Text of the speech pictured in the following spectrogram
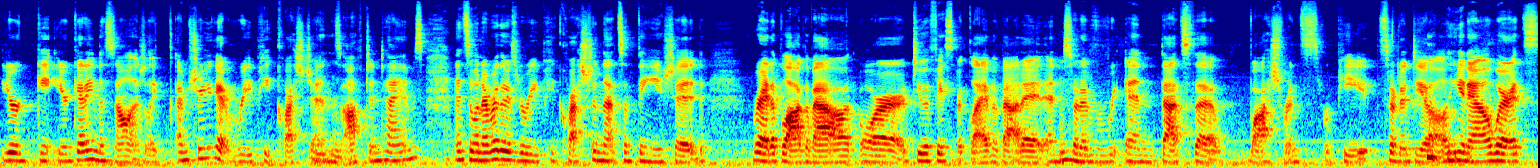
you're ge- you're getting this knowledge. Like I'm sure you get repeat questions mm-hmm. oftentimes, and so whenever there's a repeat question, that's something you should write a blog about or do a Facebook live about it, and sort of mm-hmm. re- and that's the wash, rinse, repeat sort of deal, you know, where it's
